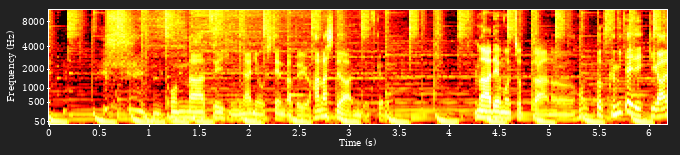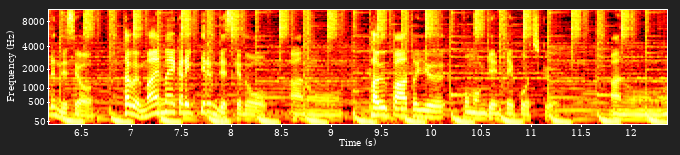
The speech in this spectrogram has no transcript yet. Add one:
こんな暑い日に何をしてんだという話ではあるんですけど。まあでもちょっとあの本当組みたいデッキがあるんですよ。多分前々から言ってるんですけどあのパウパーという顧問限定構築。あの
